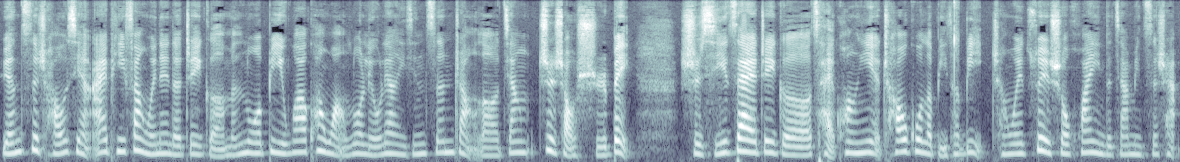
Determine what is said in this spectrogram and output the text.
源自朝鲜 IP 范围内的这个门罗币挖矿网络流量已经增长了将至少十倍，使其在这个采矿业超过了比特币，成为最受欢迎的加密资产。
